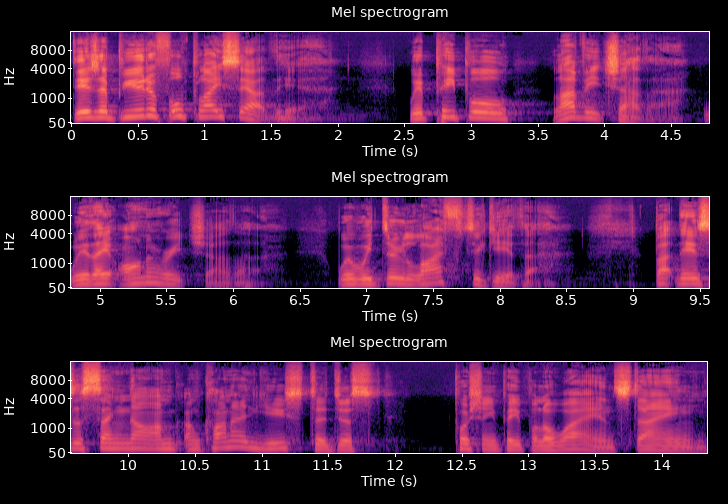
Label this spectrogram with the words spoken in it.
There's a beautiful place out there where people love each other, where they honor each other, where we do life together. But there's this thing, no, I'm, I'm kind of used to just pushing people away and staying,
